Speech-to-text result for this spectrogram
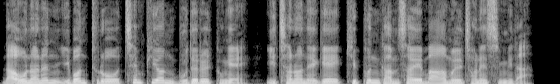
나훈아는 이번 트로 챔피언 무대를 통해 이찬원에게 깊은 감사의 마음을 전했습니다.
